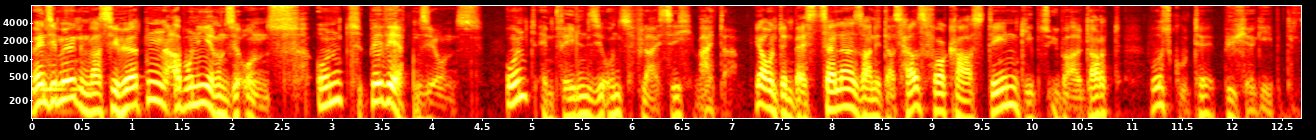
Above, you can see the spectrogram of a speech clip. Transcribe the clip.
Wenn Sie mögen, was Sie hörten, abonnieren Sie uns und bewerten Sie uns. und empfehlen Sie uns fleißig weiter. Ja, und den Bestseller Sanitas Health Forecast, den gibt's überall dort, wo es gute Bücher gibt.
